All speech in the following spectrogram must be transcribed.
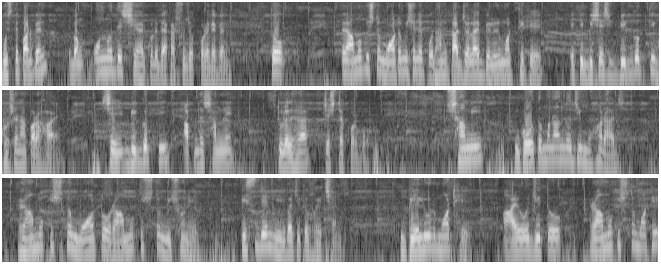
বুঝতে পারবেন এবং অন্যদের শেয়ার করে দেখার সুযোগ করে দেবেন। তো রামকৃষ্ণ মঠ মিশনের প্রধান কার্যালয় বেলুর মঠ থেকে একটি বিশেষ বিজ্ঞপ্তি ঘোষণা করা হয়। সেই বিজ্ঞপ্তি আপনাদের সামনে তুলে ধরার চেষ্টা করব। স্বামী গৌতমানন্দজি মহারাজ রামকৃষ্ণ মঠ ও রামকৃষ্ণ মিশনের প্রেসিডেন্ট নির্বাচিত হয়েছেন। বেলুর মঠে আয়োজিত রামকৃষ্ণ মঠের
